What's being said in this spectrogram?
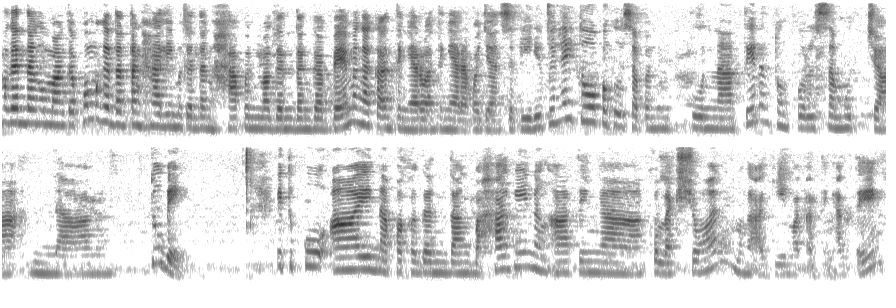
Magandang umaga po, magandang tanghali, magandang hapon, magandang gabi mga kaantingero-antingera ko dyan sa video na ito. Pag-uusapan po natin ang tungkol sa mutya ng tubig. Ito po ay napakagandang bahagi ng ating ah, koleksyon, mga agimat anting-anting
